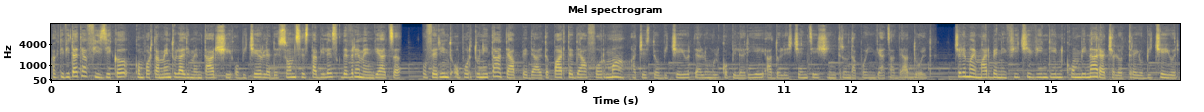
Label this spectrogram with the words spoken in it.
Activitatea fizică, comportamentul alimentar și obiceiurile de somn se stabilesc de vreme în viață, oferind oportunitatea, pe de altă parte, de a forma aceste obiceiuri de-a lungul copilăriei, adolescenței și intrând apoi în viața de adult. Cele mai mari beneficii vin din combinarea celor trei obiceiuri,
